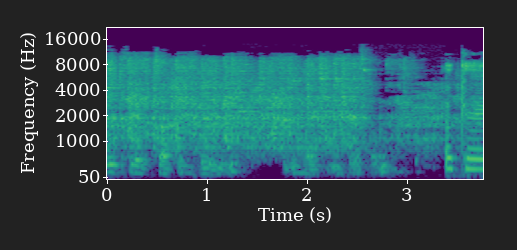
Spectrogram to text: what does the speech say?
The chip cup is dirty. You have to use this one. Okay.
